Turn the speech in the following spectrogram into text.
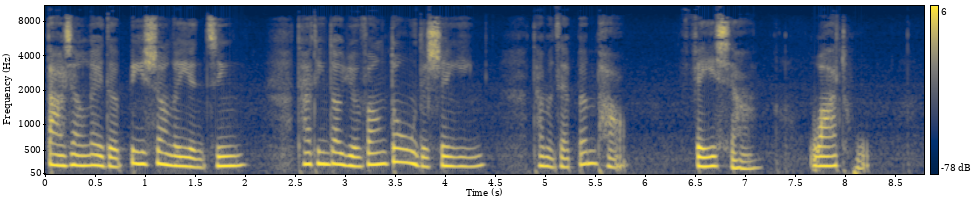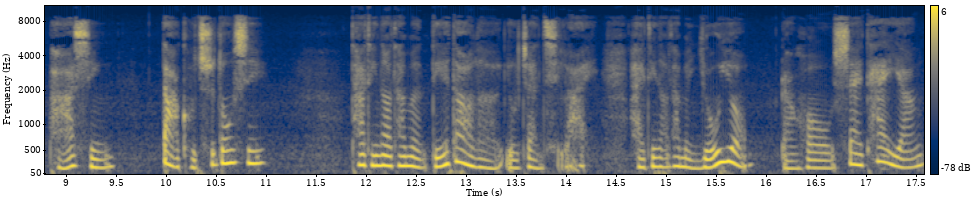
大象累得闭上了眼睛，他听到远方动物的声音，他们在奔跑、飞翔、挖土、爬行、大口吃东西。他听到他们跌倒了又站起来，还听到他们游泳，然后晒太阳。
